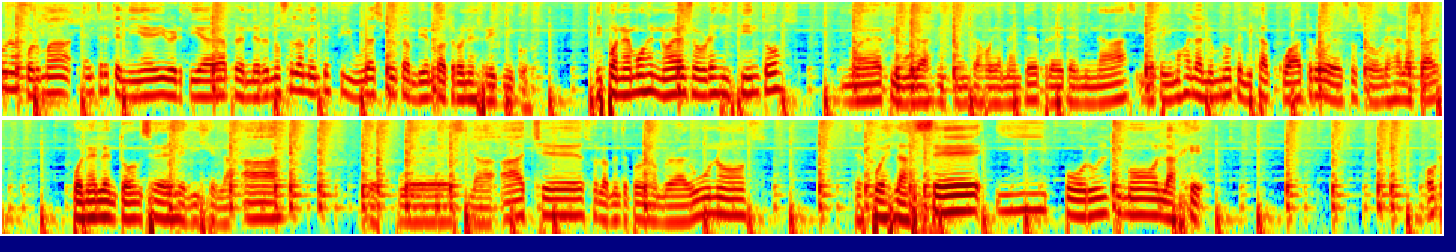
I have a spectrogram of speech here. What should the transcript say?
es una forma entretenida y divertida de aprender no solamente figuras, sino también patrones rítmicos. Disponemos en nueve sobres distintos, nueve figuras distintas obviamente predeterminadas y le pedimos al alumno que elija cuatro de esos sobres al azar. Ponerle entonces, elige la A, después la H, solamente por nombrar algunos, después la C y por último la G. Ok,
